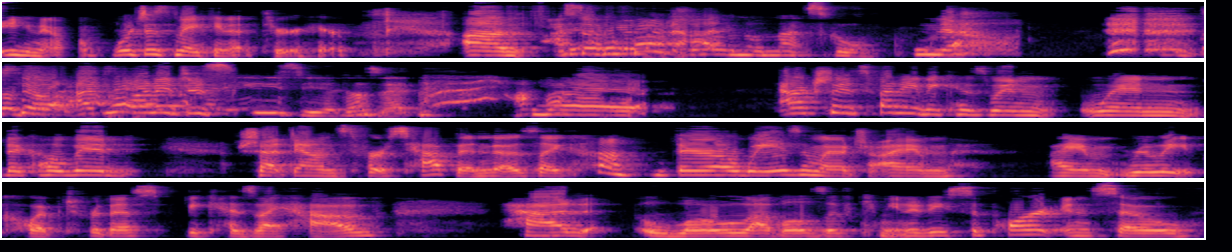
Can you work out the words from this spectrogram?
you know, we're just making it through here. Um, so before that, on that score, no, so I want to just easier, does it? well, actually, it's funny because when when the COVID shutdowns first happened, I was like, huh, there are ways in which I am I am really equipped for this because I have had low levels of community support. And so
